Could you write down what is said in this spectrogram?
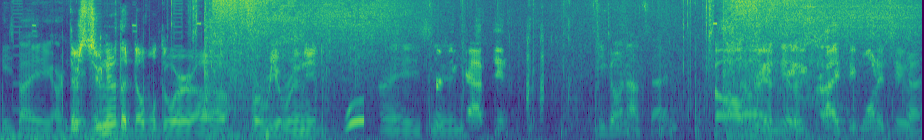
He's by arcade. There's two near the double door uh, where we rooned. Nice, dude. Captain. He going outside? Oh, all three on the other side. if he wanted to. Okay.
